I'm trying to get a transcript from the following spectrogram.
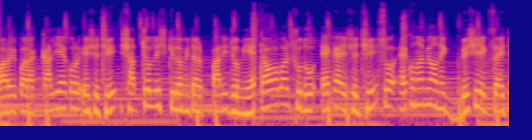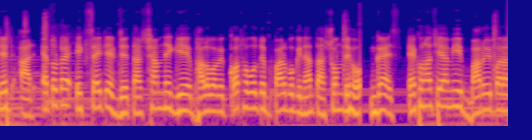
বারুইপাড়া কালিয়াকর এসেছি। সাতচল্লিশ কিলোমিটার পাড়ি জমিয়ে। তাও আবার শুধু একা এসেছি। সো এখন আমি অনেক বেশি এক্সাইটেড আর এতটা এক্সাইটেড যে তার সামনে গিয়ে ভালোভাবে কথা বলতে পারব কিনা তার সন্দেহ। গাইজ এখন আছি আমি বারুইপাড়া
